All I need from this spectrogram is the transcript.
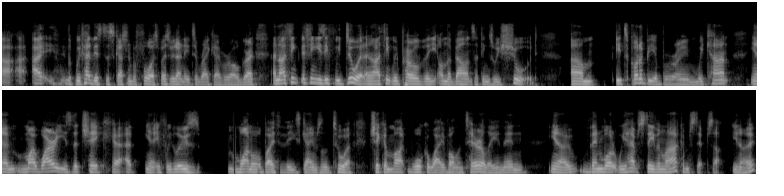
I, I, look, we've had this discussion before. I suppose we don't need to rake over old ground. And I think the thing is, if we do it, and I think we probably, on the balance of things, we should. Um, it's got to be a broom. We can't. You know, my worry is that Cheika at you know if we lose one or both of these games on the tour, Cheika might walk away voluntarily, and then you know, then what we have Stephen Larkham steps up, you know,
